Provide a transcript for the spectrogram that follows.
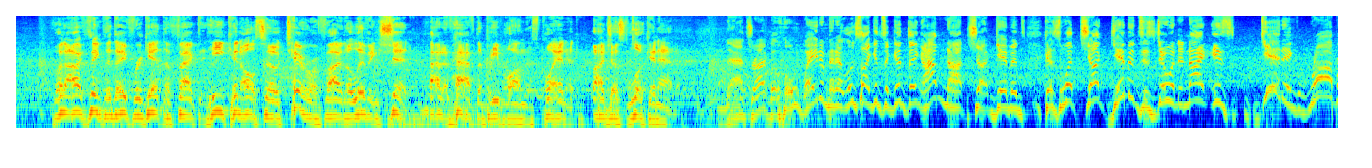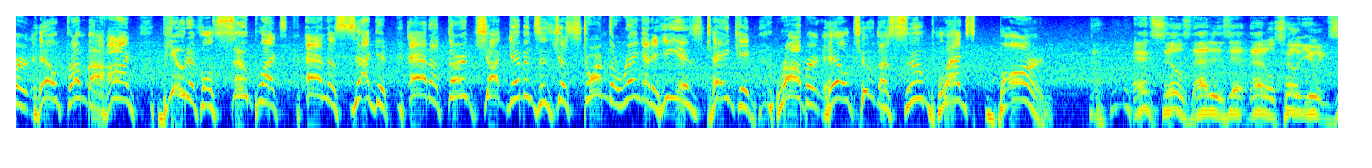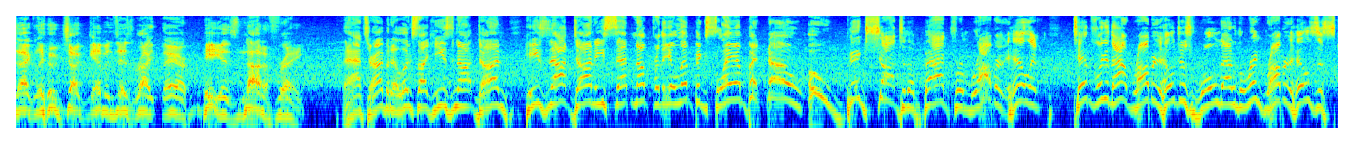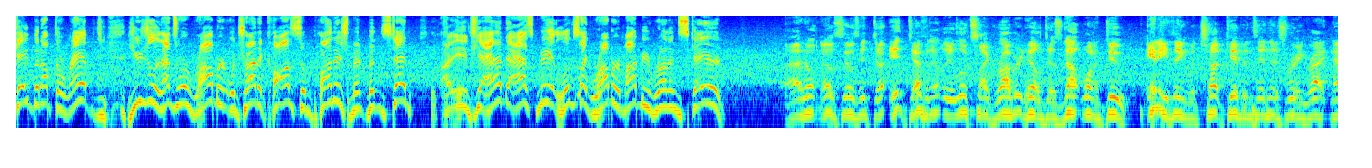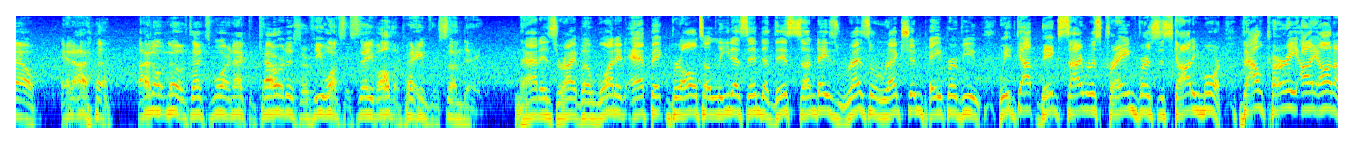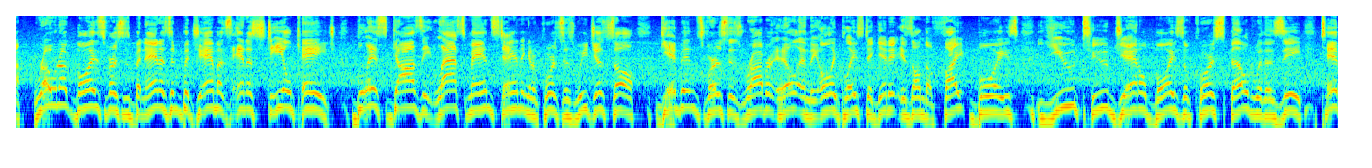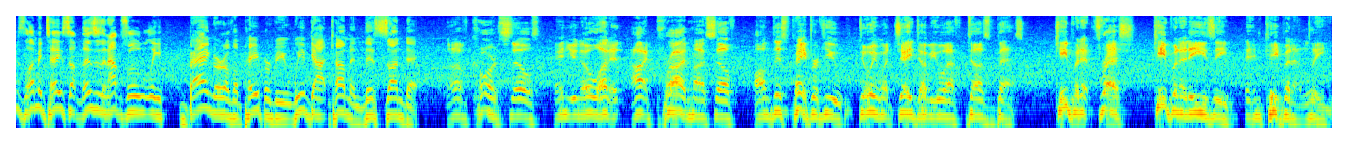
But I think that they forget the fact that he can also terrify the living shit out of half the people on this planet by just looking at him. That's right, but oh, wait a minute. Looks like it's a good thing I'm not Chuck Gibbons, because what Chuck Gibbons is doing tonight is getting Robert Hill from behind. Beautiful suplex, and the second, and a third. Chuck Gibbons has just stormed the ring, and he is taking Robert Hill to the suplex barn. And Sills, that is it. That'll tell you exactly who Chuck Gibbons is right there. He is not afraid. That's right, but it looks like he's not done. He's not done. He's setting up for the Olympic slam, but no. Ooh, big shot to the back from Robert Hill. And Tibbs, look at that. Robert Hill just rolled out of the ring. Robert Hill's escaping up the ramp. Usually that's where Robert would try to cause some punishment, but instead, uh, if you had to ask me, it looks like Robert might be running scared. I don't know, Sills. It, de- it definitely looks like Robert Hill does not want to do anything with Chuck Gibbons in this ring right now. And I, I don't know if that's more an act of cowardice or if he wants to save all the pain for Sunday. That is right, but what an epic brawl to lead us into this Sunday's Resurrection pay per view. We've got Big Cyrus Crane versus Scotty Moore, Valkyrie Ayana, Roanoke Boys versus Bananas in Pajamas in a steel cage, Bliss Ghazi, last man standing, and of course, as we just saw, Gibbons versus Robert Hill, and the only place to get it is on the Fight Boyz YouTube channel. Boys, of course, spelled with a Z. Tibbs, let me tell you something. This is an absolutely banger of a pay per view we've got coming this Sunday. Of course, Sills. And you know what? It I pride myself on this pay-per-view doing what JWF does best. Keeping it fresh, keeping it easy, and keeping it lean.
